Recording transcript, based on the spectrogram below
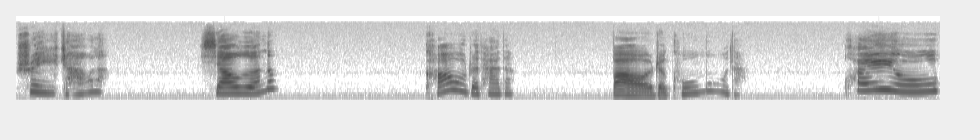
睡着了。小鹅呢？靠着他的，抱着枯木的，还有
